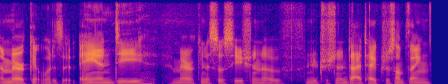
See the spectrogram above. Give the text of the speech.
American what is it A and D, American Association of Nutrition and Dietetics or something.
